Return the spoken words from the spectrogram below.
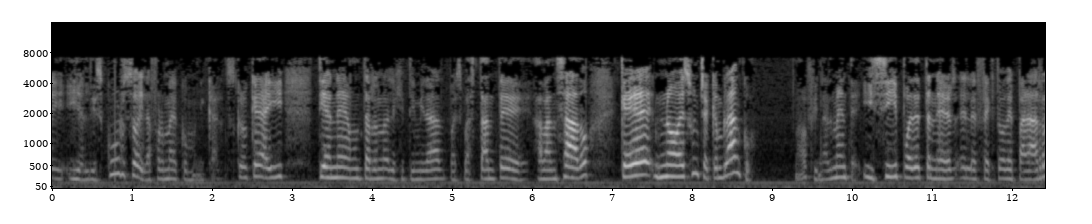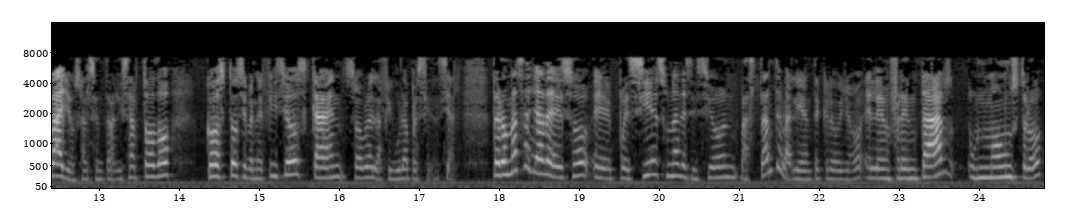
y, el discurso y la forma de comunicar. Entonces, creo que ahí tiene un terreno de legitimidad pues bastante avanzado, que no es un cheque en blanco. ¿no? finalmente. Y sí puede tener el efecto de pararrayos. Al centralizar todo, costos y beneficios caen sobre la figura presidencial. Pero más allá de eso, eh, pues sí es una decisión bastante valiente, creo yo, el enfrentar un monstruo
